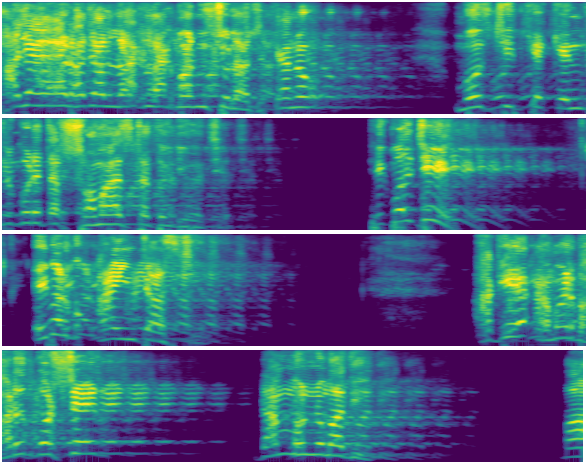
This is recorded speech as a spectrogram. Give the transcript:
হাজার হাজার লাখ লাখ মানুষ চলে আসে। কেন? মসজিদকে কেন্দ্র করে তার সমাজটা তৈরি হয়েছে। ঠিক বলছি? এবার আইনটা আসছে। আগে আমার ভারতবর্ষের ব্রাহ্মণ্যবাদী বা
